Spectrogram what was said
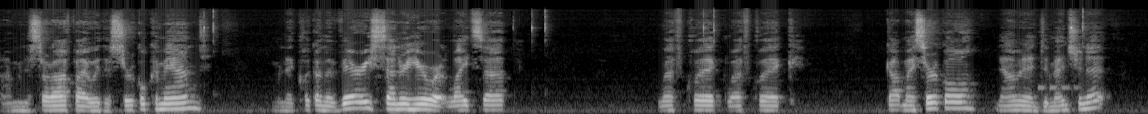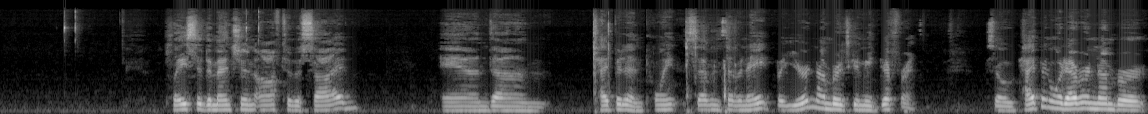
I'm going to start off by with a circle command. I'm going to click on the very center here where it lights up. Left click, left click. Got my circle. Now I'm going to dimension it place a dimension off to the side and um, type it in 0.778, but your number is going to be different. So type in whatever number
